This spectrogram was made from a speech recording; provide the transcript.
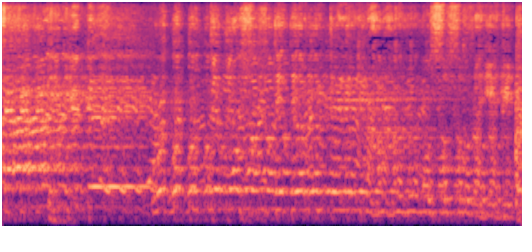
शराब पीते। वो तो कुत्ते मौसम देते और पीते लेकिन हम कभी मौसम को नहीं पीते।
